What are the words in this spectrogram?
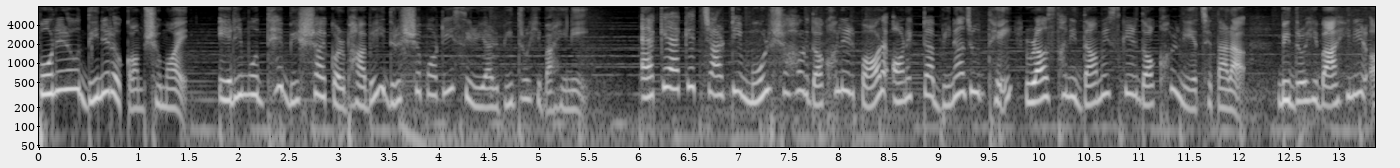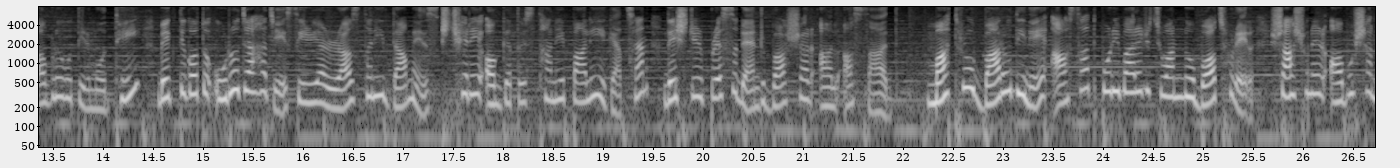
পনেরো দিনেরও কম সময়। এরই মধ্যে বিস্ময়করভাবেই দৃশ্যপটে সিরিয়ার বিদ্রোহী বাহিনী। একে একে চারটি মূল শহর দখলের পর অনেকটা বিনা যুদ্ধেই রাজধানী দামেস্কের দখল নিয়েছে তারা। বিদ্রোহী বাহিনীর অগ্রগতির মধ্যেই ব্যক্তিগত উড়োজাহাজে সিরিয়ার রাজধানী দামেস্ক ছেড়ে অজ্ঞাত স্থানে পালিয়ে গেছেন দেশটির প্রেসিডেন্ট বাশার আল আসাদ মাত্র বারো দিনে আসাদ পরিবারের চুয়ান্ন বছরের শাসনের অবসান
